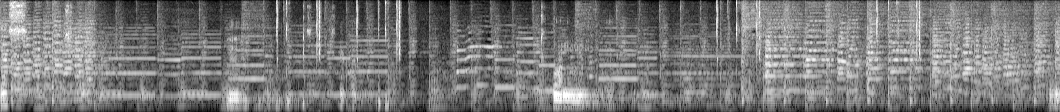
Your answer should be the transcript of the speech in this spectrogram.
yes. Hmm. Font jadi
